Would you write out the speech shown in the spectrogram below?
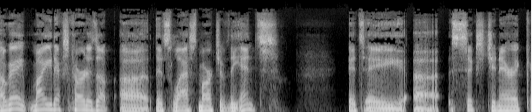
Okay, my next card is up. Uh it's last March of the Ents. It's a uh, six generic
